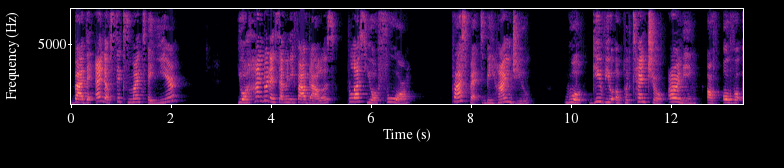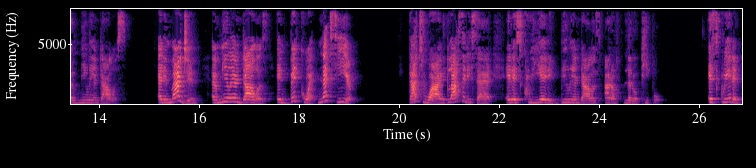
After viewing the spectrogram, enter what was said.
by the end of six months, a year, your $175 plus your four prospects behind you will give you a potential earning of over a million dollars. And imagine a million dollars in Bitcoin next year. That's why Glassity said it is creating billion dollars out of little people. It's creating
